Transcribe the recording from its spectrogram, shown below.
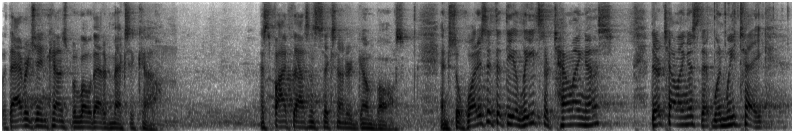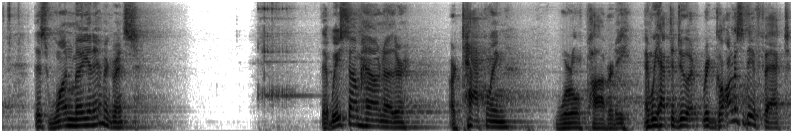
with average incomes below that of Mexico. That's 5,600 gumballs. And so, what is it that the elites are telling us? They're telling us that when we take this 1 million immigrants, that we somehow or another are tackling world poverty. And we have to do it regardless of the effect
